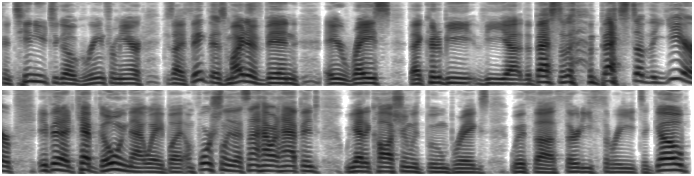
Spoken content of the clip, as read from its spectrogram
continue to go green from here because I think this might have been a race that could be the uh, the best of the best of the year if it had kept going that way. But unfortunately, that's not how it happened. We had a caution with Boom Briggs with uh, 33 to go,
